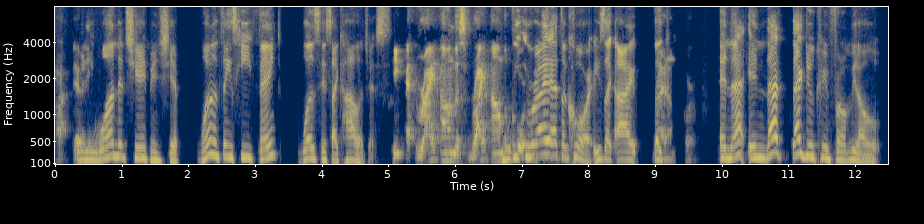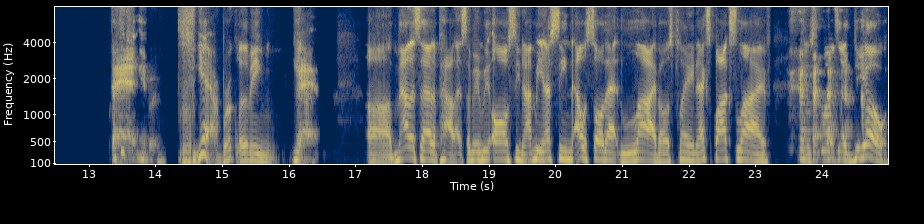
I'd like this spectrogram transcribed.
Uh, yeah. When he won the championship, one of the things he thanked was his psychologist. He, right on the right on the court. Right at the court. He's like, I like right and that and that that dude came from, you know, bad neighborhood. Yeah, Brooklyn. I mean, yeah. Bad. Uh Malice at the Palace. I mean, we all seen it. I mean, I've seen I was saw that live. I was playing Xbox Live. And I was like, yo,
